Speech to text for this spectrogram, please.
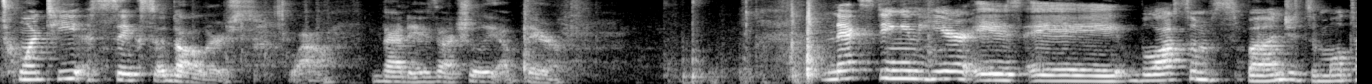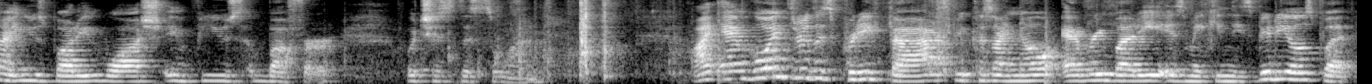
$26. Wow, that is actually up there. Next thing in here is a Blossom Sponge. It's a multi-use body wash infused buffer, which is this one. I am going through this pretty fast because I know everybody is making these videos, but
